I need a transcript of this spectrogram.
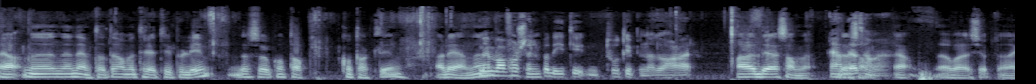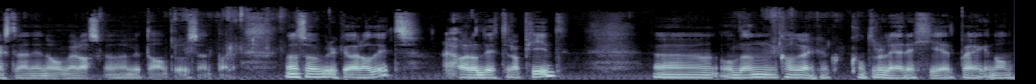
Ja, men jeg nevnte at jeg har med tre typer lim. Det så kontakt, kontaktlim er det ene. Men hva er forskjellen på de to typene du har der? Ja, det er samme. Ja, det er samme. Ja, jeg har bare kjøpt en ekstra en i Nome Alaska, en litt annen produsent bare. Men så bruker jeg Aradit. Ja. Aradit Rapid. Eh, og den kan du egentlig kontrollere helt på egen hånd.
